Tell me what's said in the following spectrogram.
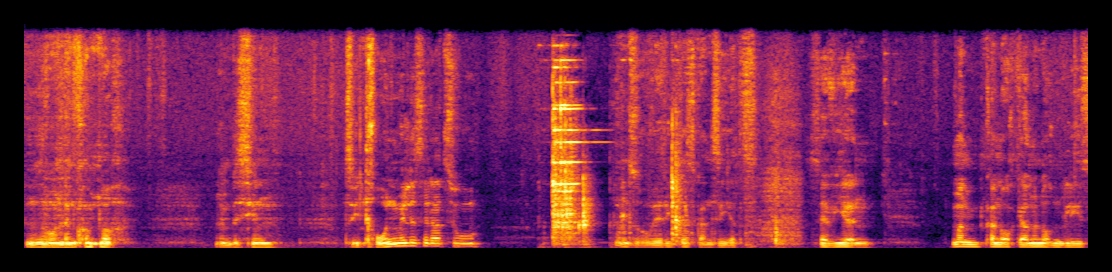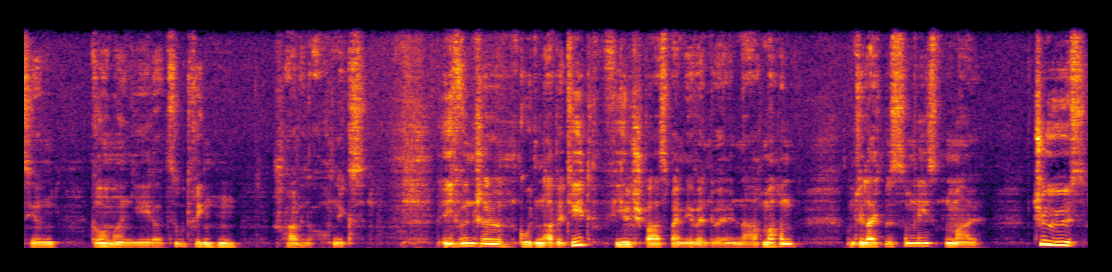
So, und dann kommt noch ein bisschen Zitronenmelisse dazu. Und so werde ich das Ganze jetzt servieren. Man kann auch gerne noch ein Gläschen Grand Marnier dazu trinken. Schadet auch nichts. Ich wünsche guten Appetit, viel Spaß beim eventuellen Nachmachen und vielleicht bis zum nächsten Mal. Tschüss!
